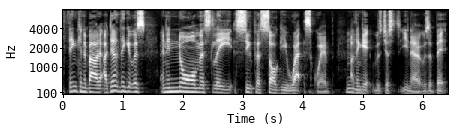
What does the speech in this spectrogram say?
thinking about it, I don't think it was an enormously super soggy wet squib. I think it was just you know it was a bit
